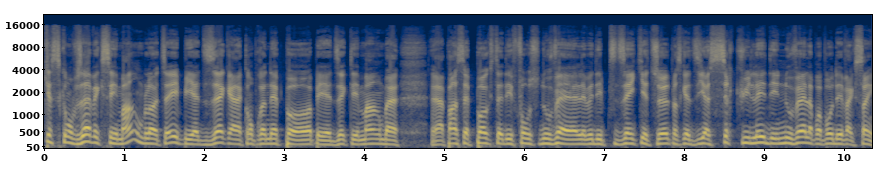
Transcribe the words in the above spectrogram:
qu'est-ce qu'on faisait avec ses membres, là, tu sais. Puis elle disait qu'elle comprenait pas, puis elle disait que les membres, euh, elle pensait pas que c'était des fausses nouvelles, elle avait des petites inquiétudes parce qu'elle dit il y a circulé des nouvelles à propos des vaccins.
